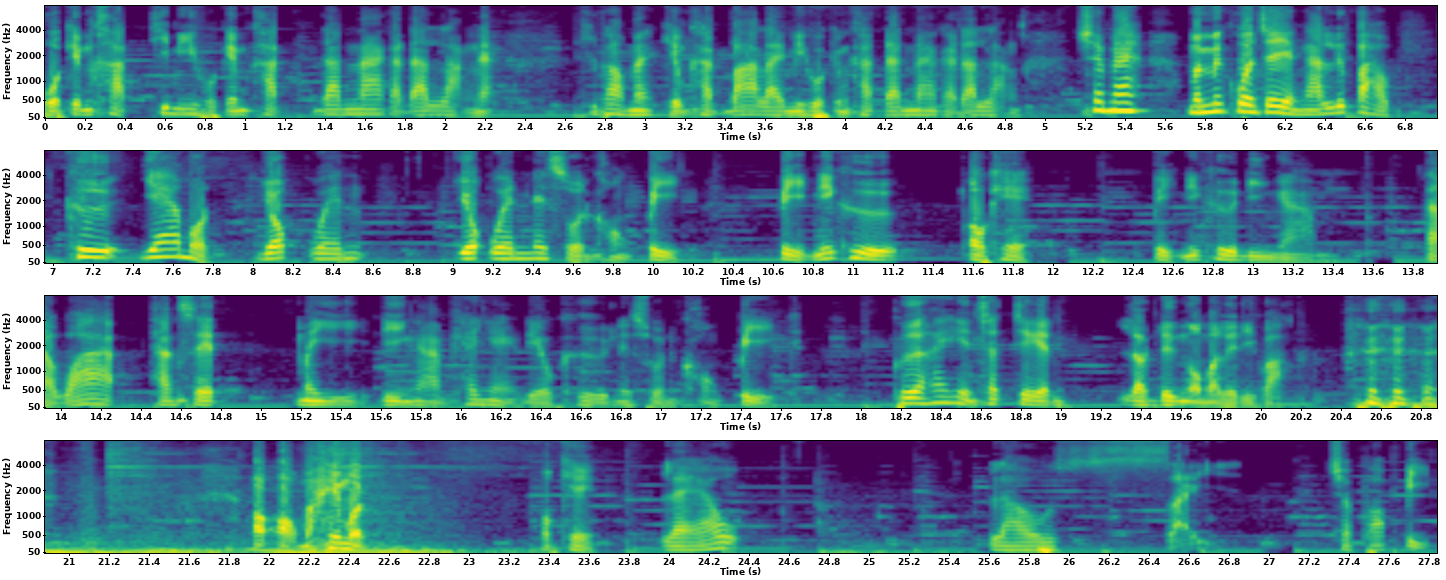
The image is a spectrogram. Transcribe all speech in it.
หัวเข็มขัดที่มีหัวเข็มขัดด้านหน้ากับด้านหลังเนี่ยคิดภาพไหมเข็มขัดบ้าอะไรมีหัวเข็มขัดด้านหน้ากับด้านหลัง ใช่ไหมมันไม่ควรจะอย่างนั้นหรือเปล่า คือแย่หมดยกเว้น ยกเว้นในส่วนของปีก ปีกนี่คือโอเค ปีกนี่คือดีงาม แต่ว่าทั้งเซต มีดีงามแค่อย่างเดียวคือในส่วนของปีก เพื่อให้เห็นชัดเจนเราดึงออกมาเลยดีกว่า เอาออกมาให้หมด โอเค แล้ว เราใส่เฉพาะปีก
